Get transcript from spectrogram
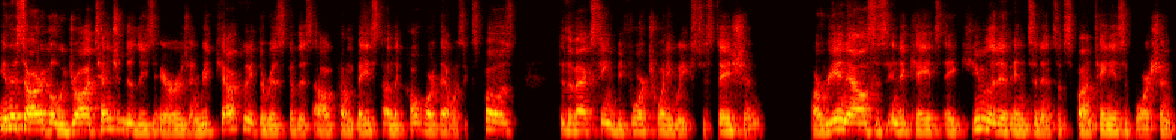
In this article, we draw attention to these errors and recalculate the risk of this outcome based on the cohort that was exposed to the vaccine before 20 weeks gestation. Our reanalysis indicates a cumulative incidence of spontaneous abortion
